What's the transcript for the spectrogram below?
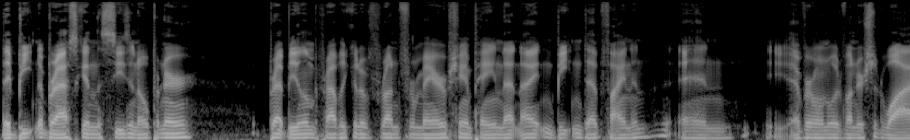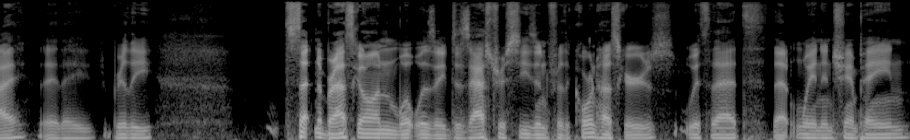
they beat Nebraska in the season opener. Brett Bielema probably could have run for mayor of Champaign that night and beaten Deb Feinen, and everyone would have understood why. They they really set Nebraska on what was a disastrous season for the Cornhuskers with that that win in Champaign,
